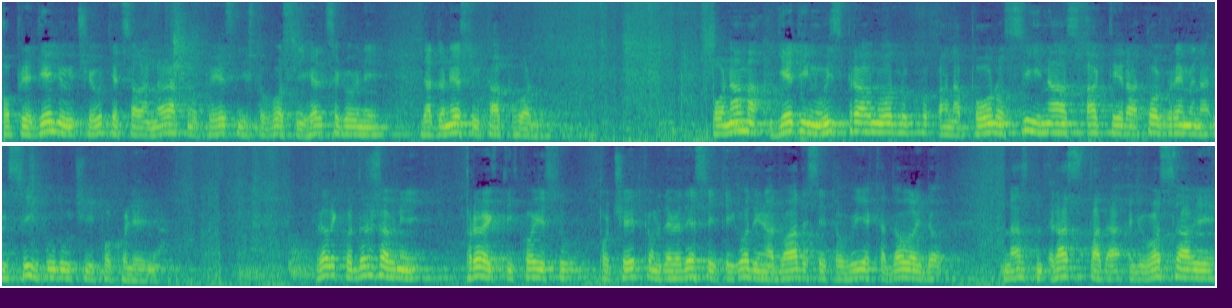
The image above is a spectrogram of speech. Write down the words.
opredjeljujuće utjecala na ratno predsjedništvo Bosne i Hercegovine da donesu takvu odluku. Po nama jedinu ispravnu odluku, a na ponos svih nas aktera tog vremena i svih budućih pokoljenja. Velikodržavni projekti koji su početkom 90. godina 20. vijeka doveli do raspada Jugoslavije,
